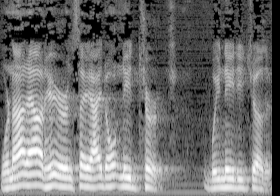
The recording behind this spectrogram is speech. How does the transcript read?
We're not out here and say, I don't need church. We need each other.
